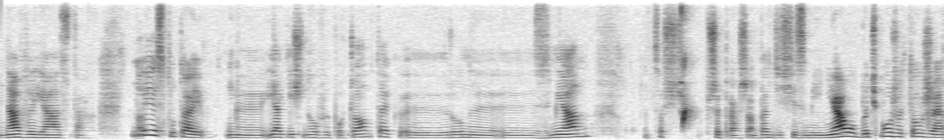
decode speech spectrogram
na wyjazdach. No jest tutaj jakiś nowy początek, runy zmian coś, przepraszam, będzie się zmieniało. Być może to, że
